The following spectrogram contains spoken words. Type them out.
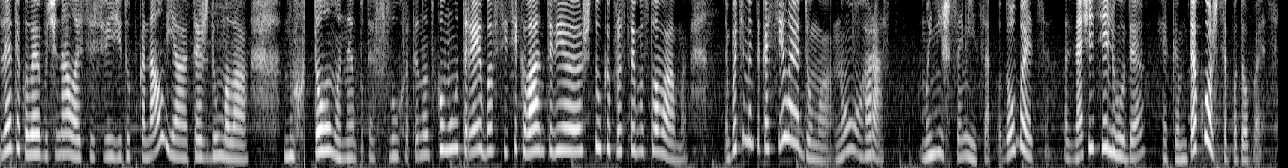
Знаєте, коли я починала цей свій ютуб канал, я теж думала: ну хто мене буде слухати? Ну кому треба всі ці квантові штуки простими словами? Потім я така сіла і думаю: ну гаразд. Мені ж самі це подобається, а значить, є люди, яким також це подобається.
